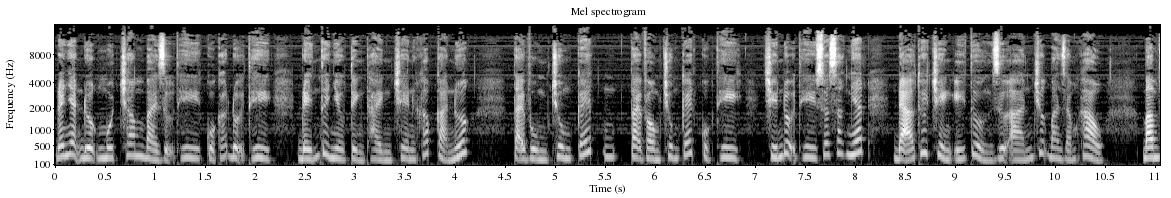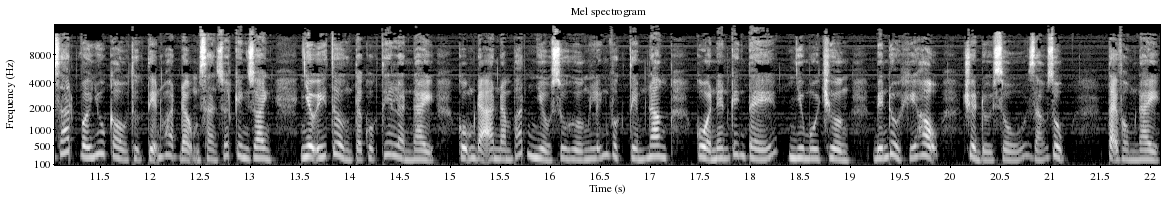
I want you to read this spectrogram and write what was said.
đã nhận được 100 bài dự thi của các đội thi đến từ nhiều tỉnh thành trên khắp cả nước. Tại vùng chung kết, tại vòng chung kết cuộc thi, 9 đội thi xuất sắc nhất đã thuyết trình ý tưởng dự án trước ban giám khảo. Bám sát với nhu cầu thực tiễn hoạt động sản xuất kinh doanh, nhiều ý tưởng tại cuộc thi lần này cũng đã nắm bắt nhiều xu hướng lĩnh vực tiềm năng của nền kinh tế như môi trường, biến đổi khí hậu, chuyển đổi số, giáo dục – Tại vòng này,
